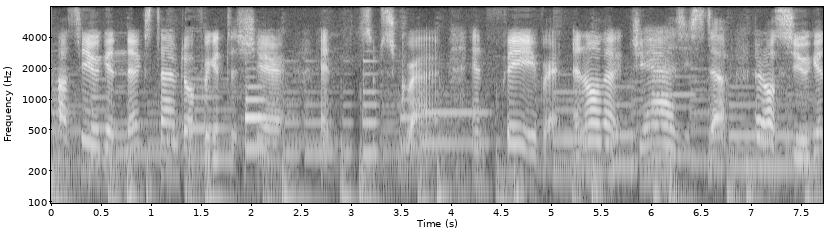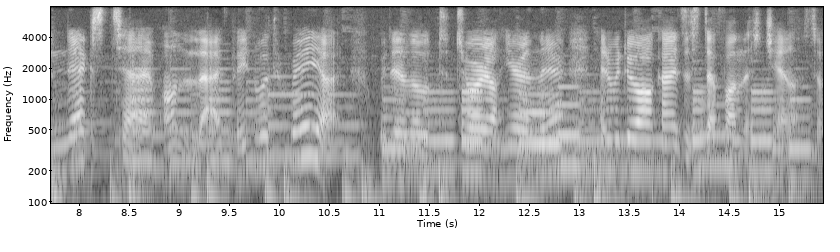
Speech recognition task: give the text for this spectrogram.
I'll see you again next time. Don't forget to share and subscribe and favorite and all that jazzy stuff. And I'll see you again next time on Live Painting with RAEART. We did a little tutorial here and there and we do all kinds of stuff on this channel. So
